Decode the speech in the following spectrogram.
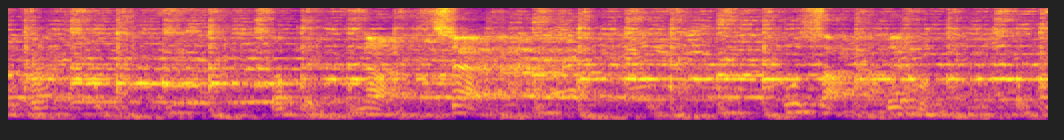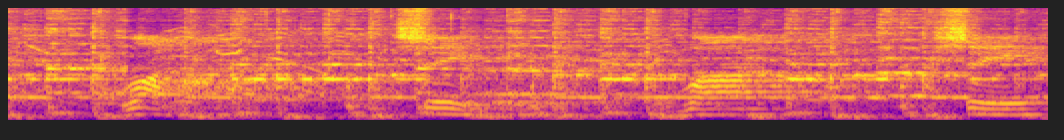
Santa. Okay, now step. Push up, demo. One, shake, one, shake,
